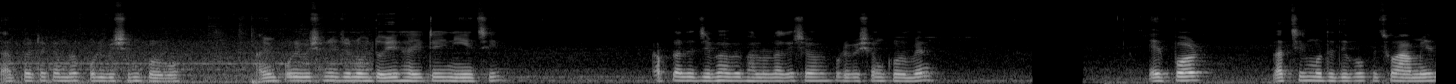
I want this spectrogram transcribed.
তারপর এটাকে আমরা পরিবেশন করব। আমি পরিবেশনের জন্য ওই দইয়ের হাঁড়িটাই নিয়েছি। আপনাদের যেভাবে ভালো লাগে সেভাবে পরিবেশন করবেন। এরপর লাচ্ছির মধ্যে দেব কিছু আমের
